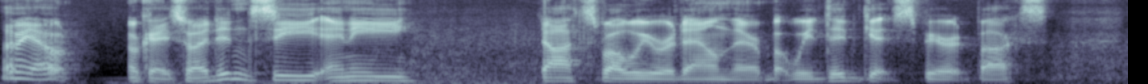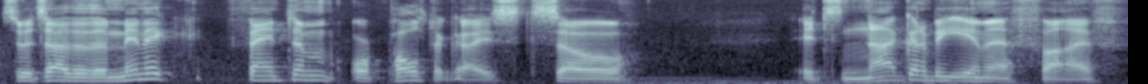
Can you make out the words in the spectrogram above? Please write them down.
Let me out. Okay, so I didn't see any dots while we were down there, but we did get spirit box. So it's either the mimic, phantom, or poltergeist. So it's not going to be EMF 5.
